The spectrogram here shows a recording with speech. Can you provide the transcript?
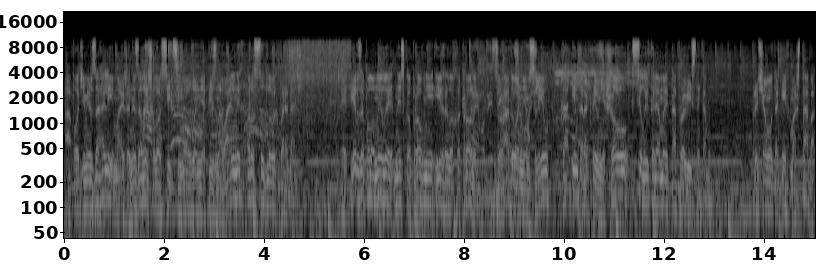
а потім і взагалі майже не залишило всі ці мовлення пізнавальних розсудливих передач. Ефір заполонили низькопробні ігри лохотрони з угадуванням слів та інтерактивні шоу з цілителями та провісниками. Причому в таких масштабах,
